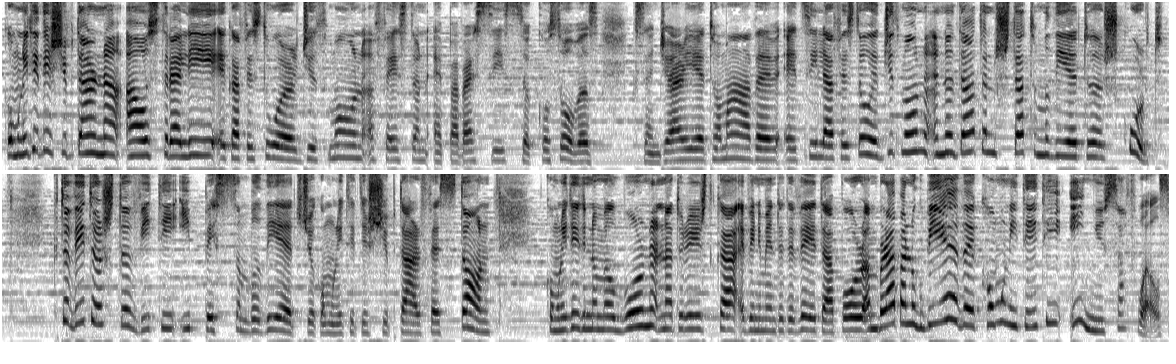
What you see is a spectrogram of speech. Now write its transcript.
Komuniteti shqiptar në Australi e ka festuar gjithmonë festën e pavarësisë së Kosovës. Kësaj ngjarje të madhe e cila festohet gjithmonë në datën 17 shkurt. Këtë vit është viti i 15 që komuniteti shqiptar feston Komuniteti në Melbourne natyrisht ka evenimentet e veta, por mbrapa nuk bie edhe komuniteti i New South Wales.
